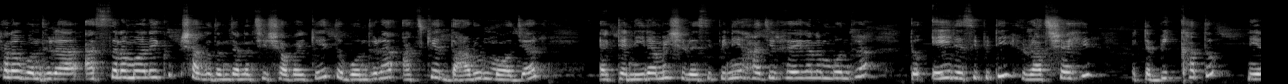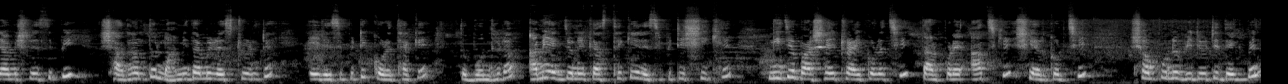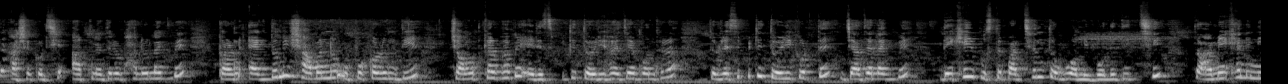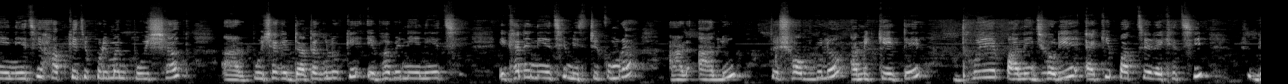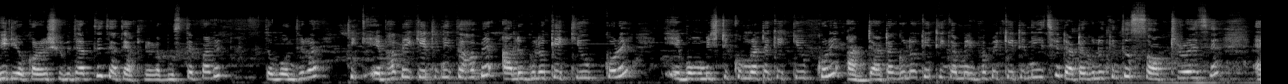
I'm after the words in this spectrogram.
Hello বন্ধুরা, আসসালামু আলাইকুম, স্বাগতম জানাচ্ছি সবাইকে। তো বন্ধুরা, আজকে দারুণ মজার একটা নিরামিষ রেসিপি নিয়ে হাজির হয়ে গেলাম বন্ধুরা। তো এই রেসিপিটি রাজশাহীর একটা বিখ্যাত নিরামিষ রেসিপি সাধারণত নামি দামি রেস্টুরেন্টে এই রেসিপিটি করে থাকে। তো বন্ধুরা, আমি একজনের কাছ থেকে রেসিপিটি শিখে নিজে বাসায় ট্রাই করেছি, তারপরে আজকে শেয়ার করছি সম্পূর্ণ ভিডিওটি দেখবেন। আশা করছি আপনাদেরও ভালো লাগবে। কারণ একদমই সামান্য উপকরণ দিয়ে চমৎকারভাবে এই রেসিপিটি তৈরি হয়ে যায় বন্ধুরা। তো রেসিপিটি তৈরি করতে যা যা লাগবে দেখেই বুঝতে পারছেন, তবু আমি বলে দিচ্ছি। তো আমি এখানে নিয়ে নিয়েছি হাফ কেজি পরিমাণ পুঁই শাক আর পুঁই শাকের ডাটাগুলোকে এভাবে নিয়ে নিয়েছি। এখানে নিয়েছি মিষ্টি কুমড়া আর আলু। তো সবগুলো আমি কেটে, ধুয়ে, পানি ঝরিয়ে একই পাত্রে রেখেছি। ভিডিও করার সুবিধার্থে যাতে আপনারা বুঝতে পারেন। তো বন্ধুরা, ঠিক এভাবেই কেটে নিতে হবে। আলুগুলোকে কিউব করে এবং মিষ্টি কুমড়াটাকে কিউব করে আর ডাটাগুলোকে ঠিক আমি এভাবে কেটে নিয়েছি। ডাটাগুলো কিন্তু সফট রয়েছে,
